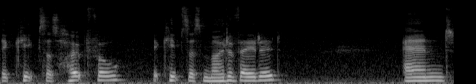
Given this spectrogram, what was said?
it keeps us hopeful, it keeps us motivated, and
